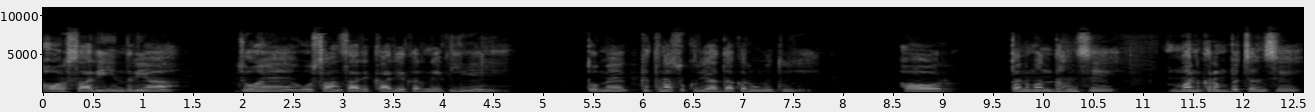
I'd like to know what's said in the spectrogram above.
और सारी इंद्रियाँ जो हैं, वो सांसारिक कार्य करने के लिए ही। तो मैं कितना शुक्रिया अदा करूँ मैं तुझे और तन मन धन से, मन क्रम वचन से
